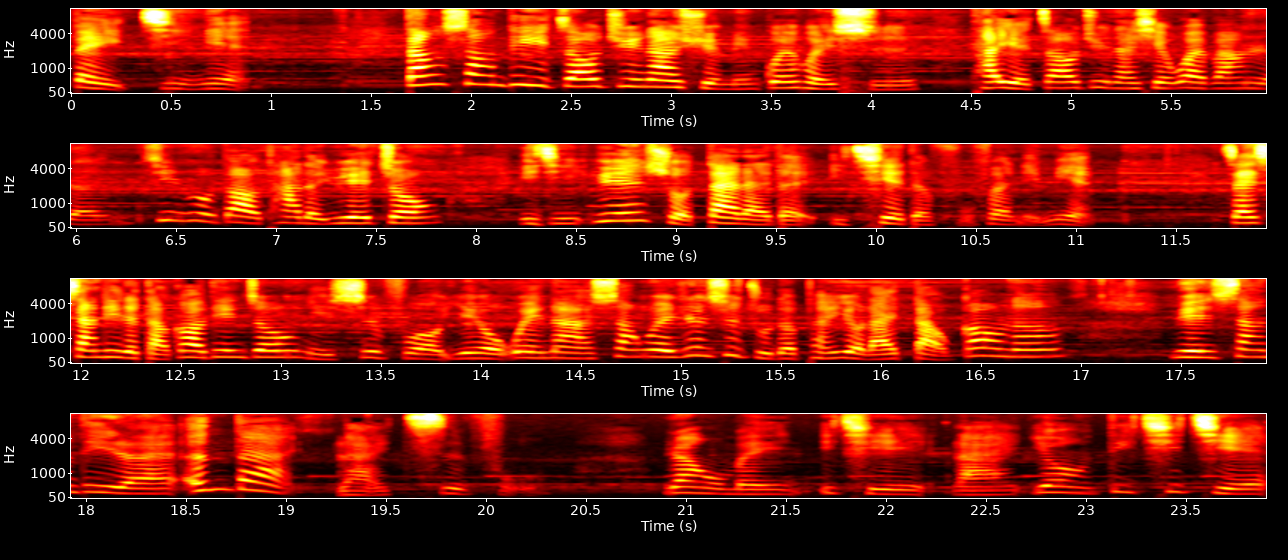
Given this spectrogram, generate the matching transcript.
被纪念。当上帝召聚那选民归回时，他也召聚那些外邦人进入到他的约中，以及约所带来的一切的福分里面。在上帝的祷告殿中，你是否也有为那尚未认识主的朋友来祷告呢？愿上帝来恩待，来赐福。让我们一起来用第七节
